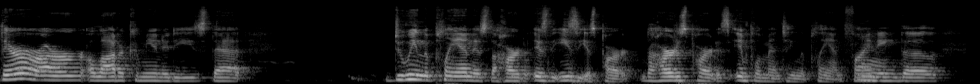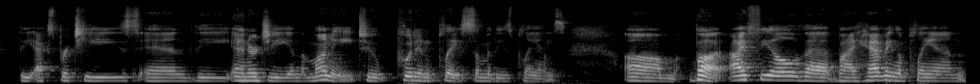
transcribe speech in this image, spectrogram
There are a lot of communities that doing the plan is the hard, is the easiest part. The hardest part is implementing the plan, finding mm. the, the expertise and the energy and the money to put in place some of these plans. Um, but I feel that by having a plan,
